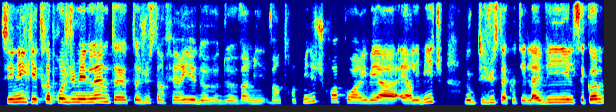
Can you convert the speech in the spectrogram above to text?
c'est une île qui est très proche du mainland. Tu as, juste un ferry de, de 20-30 minutes, je crois, pour arriver à Early Beach. Donc, tu es juste à côté de la ville. C'est comme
